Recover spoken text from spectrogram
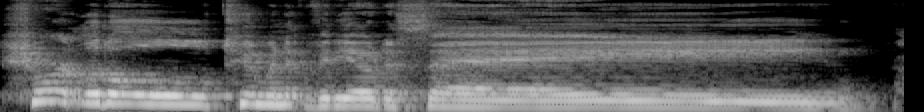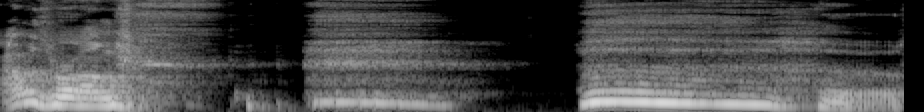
Short little two minute video to say I was wrong. and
